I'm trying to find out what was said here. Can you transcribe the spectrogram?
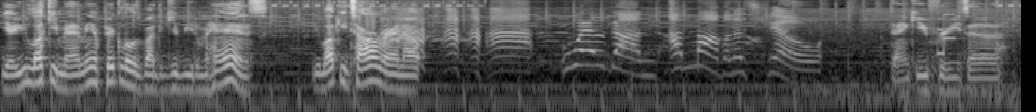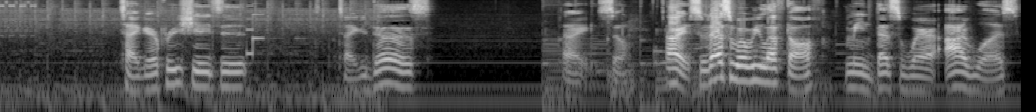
Yeah, you lucky, man. Me and Piccolo's about to give you them hands. You lucky time ran out. well done! A marvelous show! Thank you, Frieza. Tyger appreciates it. Tyger does. Alright, so. Alright, so that's where we left off. I mean, that's where I was.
